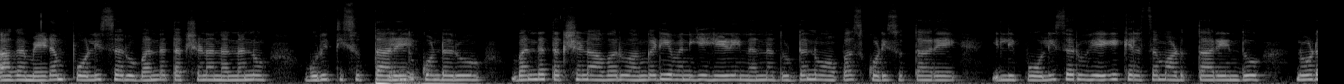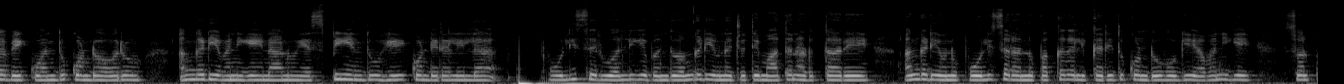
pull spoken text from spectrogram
ಆಗ ಮೇಡಮ್ ಪೊಲೀಸರು ಬಂದ ತಕ್ಷಣ ನನ್ನನ್ನು ಗುರುತಿಸುತ್ತಾರೆ ಕೊಂಡರು ಬಂದ ತಕ್ಷಣ ಅವರು ಅಂಗಡಿಯವನಿಗೆ ಹೇಳಿ, ನನ್ನ ದುಡ್ಡನ್ನು ವಾಪಸ್ ಕೊಡಿಸುತ್ತಾರೆ. ಇಲ್ಲಿ ಪೊಲೀಸರು ಹೇಗೆ ಕೆಲಸ ಮಾಡುತ್ತಾರೆ ಎಂದು ನೋಡಬೇಕು ಅಂದುಕೊಂಡು ಅವರು ಅಂಗಡಿಯವನಿಗೆ ನಾನು ಎಸ್ ಪಿ ಎಂದು ಹೇಳಿಕೊಂಡಿರಲಿಲ್ಲ. ಪೊಲೀಸರು ಅಲ್ಲಿಗೆ ಬಂದು ಅಂಗಡಿಯವನ ಜೊತೆ ಮಾತನಾಡುತ್ತಾರೆ. ಅಂಗಡಿಯವನು ಪೊಲೀಸರನ್ನು ಪಕ್ಕದಲ್ಲಿ ಕರೆದುಕೊಂಡು ಹೋಗಿ ಅವನಿಗೆ ಸ್ವಲ್ಪ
